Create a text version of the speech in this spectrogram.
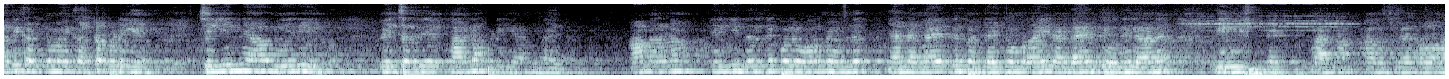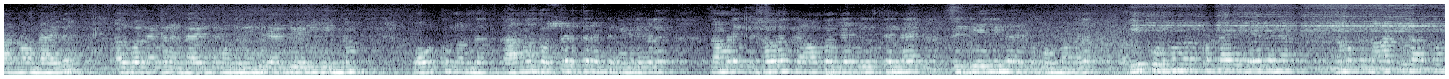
അതികഠിനമായി കഷ്ടപ്പെടുകയും ചെയ്യുന്ന ആ വേദിയിൽ വെച്ച് മരണപ്പെടുകയാണ് ഉണ്ടായത്. ആ മരണം എനിക്ക് ഇന്നലത്തെ പോലെ ഓർമ്മയുണ്ട്. ഞാൻ രണ്ടായിരത്തി പഞ്ചായത്ത് മെമ്പറായി രണ്ടായിരത്തി ഒന്നിലാണ് ഗിരീഷിന്റെ മരണം ആകസ്മികമായിട്ടുള്ള മരണം ഉണ്ടായത്. അതുപോലെ തന്നെ രണ്ടായിരത്തി മൂന്നിൽ ഇത് രണ്ടും എനിക്ക് ഇന്നും ഓർക്കുന്നുണ്ട്. കാരണം തൊട്ടടുത്ത രണ്ട് വീടുകൾ നമ്മുടെ കിഷോറ ഗ്രാമപഞ്ചായത്തിൽ തന്നെ സ്ഥിതി ചെയ്യുന്ന രണ്ട് കുടുംബങ്ങൾ. ഈ കുടുംബങ്ങൾക്കുണ്ടായ വേദന നമുക്ക് നാട്ടുകാർക്കും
